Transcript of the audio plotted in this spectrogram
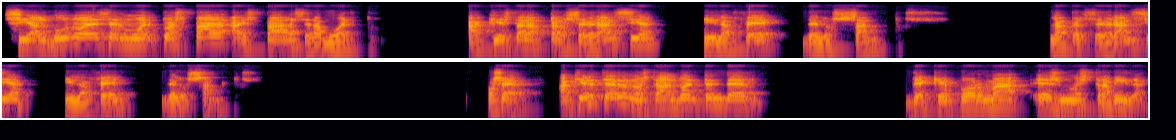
Si alguno ha de ser muerto a espada, a espada será muerto. Aquí está la perseverancia y la fe de los santos. La perseverancia y la fe de los santos. O sea, aquí el Eterno nos está dando a entender de qué forma es nuestra vida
